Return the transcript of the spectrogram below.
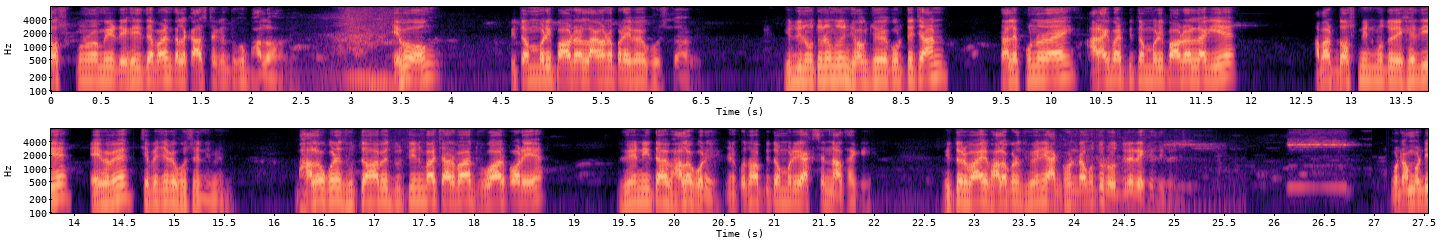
দশ পনেরো মিনিট রেখে দিতে পারেন, তাহলে কাজটা কিন্তু খুব ভালো হবে। এবং পিতাম্বরী পাউডার লাগানোর পরে এভাবে ঘষতে হবে। যদি নতুনের নতুন ঝকঝকে করতে চান তাহলে পুনরায় আর একবার পিতাম্বরী পাউডার লাগিয়ে আবার দশ মিনিট মতো রেখে দিয়ে এইভাবে চেপে চেপে ঘষে নেবেন। ভালো করে ধুতে হবে দু তিনবার চারবার ধোয়ার পরে ধুয়ে নিতে হবে ভালো করে, যেন কোথাও পিতাম্বরী অ্যাকশন না থাকে। ভিতর বাইরে ভালো করে ধুয়ে নিয়ে এক ঘণ্টার মতো রোদ্রে রেখে দেবেন। মোটামুটি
